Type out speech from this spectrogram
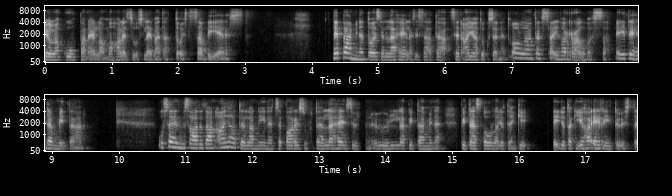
jolloin kumppaneilla on mahdollisuus levätä toistensa vieressä. Lepääminen toisen lähellä sisältää sen ajatuksen, että ollaan tässä ihan rauhassa, ei tehdä mitään, Usein me saatetaan ajatella niin, että se parisuhteen läheisyyden ylläpitäminen pitäisi olla jotenkin jotakin ihan erityistä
